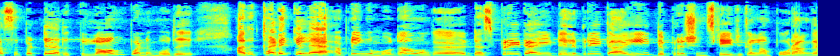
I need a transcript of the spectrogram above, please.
ஆசைப்பட்டு அதுக்கு லாங் பண்ணும்போது அது கிடைக்கல அப்படிங்கும்போது தான் அவங்க டெஸ்பரேட் ஆகி டெலிபரேட் ஆகி டிப்ரெஷன் ஸ்டேஜுக்கெல்லாம் போகிறாங்க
